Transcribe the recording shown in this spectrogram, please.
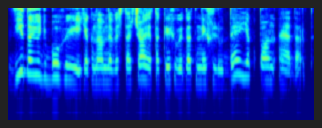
Відають боги, як нам не вистачає таких видатних людей, як пан Едард.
